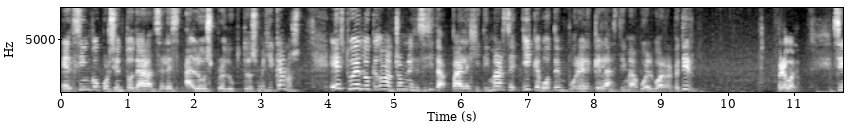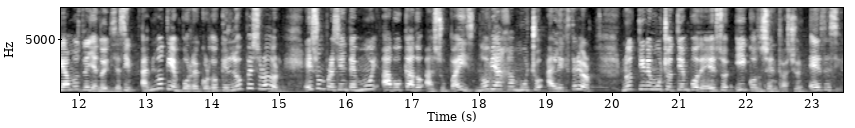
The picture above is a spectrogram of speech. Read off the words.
el 5% de aranceles a los productos mexicanos. Esto es lo que Donald Trump necesita para legitimarse y que voten por él. Qué lástima, vuelvo a repetir. Pero bueno, Sigamos leyendo y dice así, al mismo tiempo recordó que López Obrador es un presidente muy abocado a su país, no viaja mucho al exterior, no tiene mucho tiempo de eso y concentración. Es decir,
